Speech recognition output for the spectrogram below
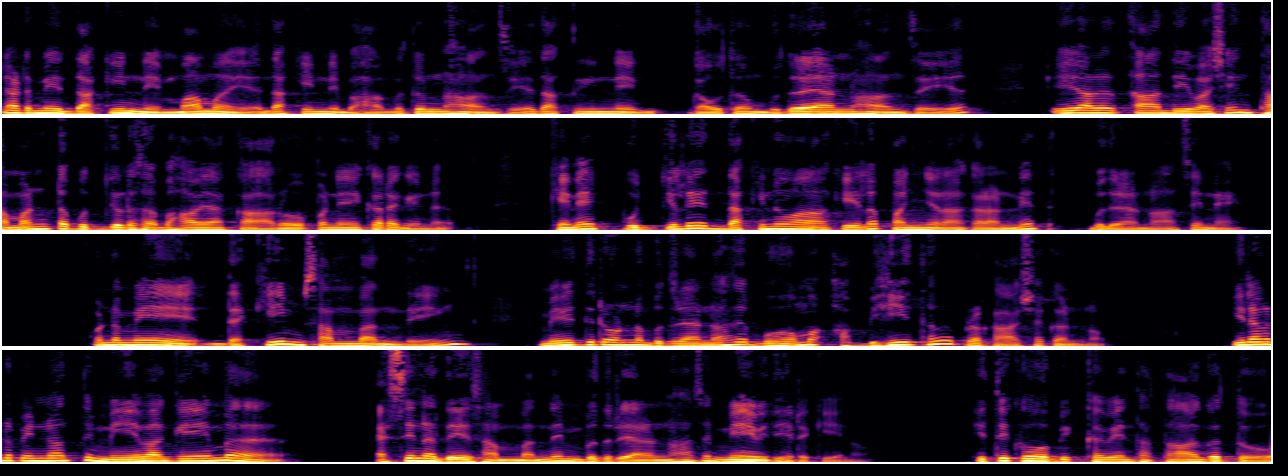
ඊළඟට මේ දකින්නේ මමය, දකින්නේ භාගතුන් වහන්සේ, දකින්නේ ගෞතම බුදුරයන් වහන්සේය. ඒ ආදී වශයෙන් Tamanට පුද්ගල ස්වභාවයක් ආරෝපණය කරගෙන කෙනෙක් පුද්ගලයෙක් දකින්නවා කියලා පඤ්ඤණා කරන්නේත් බුදුරයන් වහන්සේ නැහැ. ඔන්න මේ දැකීම් සම්බන්ධයෙන් මේ විදිහට ඔන්න බුදුරයන් වහන්සේ බොහොම અભීතව ප්‍රකාශ කරනවා. ඊළඟට පින්වත්නි මේ වගේම ඇසින දේ සම්බන්ධයෙන් බුදුරජාණන් වහන්සේ මේ විදිහට කියනවා. ඉතිකෝ භික්ඛවේ තථාගතෝ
